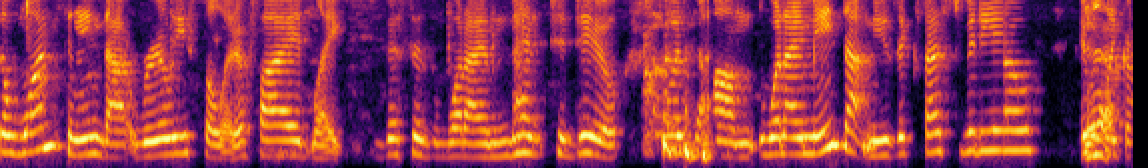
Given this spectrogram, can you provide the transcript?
the one thing that really solidified like this is what I'm meant to do was um when I made that music fest video. It was Yeah. like a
